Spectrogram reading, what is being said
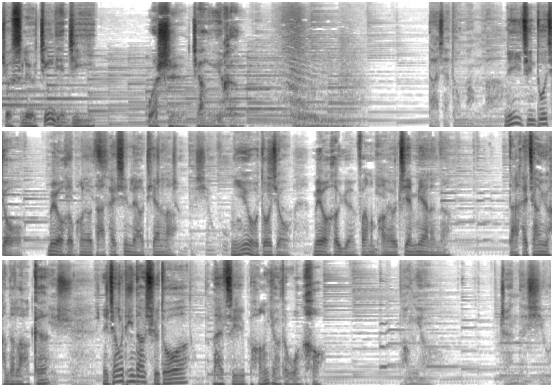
九四六经典记忆，我是姜育恒。大家都忙吧。你已经多久没有和朋友打开心聊天了？你又有多久没有和远方的朋友见面了呢？打开姜育恒的老歌，你将会听到许多来自于朋友的问候。朋友，真的希望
